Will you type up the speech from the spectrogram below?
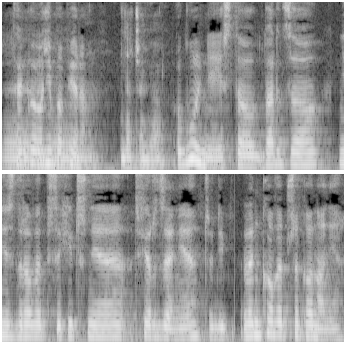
Że, Tego nie że... popieram. Dlaczego? Ogólnie jest to bardzo niezdrowe psychicznie twierdzenie, czyli lękowe przekonanie.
